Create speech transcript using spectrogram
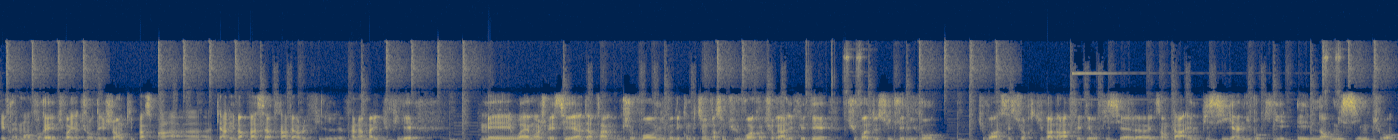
est vraiment vrai Tu vois, il y a toujours des gens qui passent par la, qui arrivent à passer à travers le fil, enfin la maille du filet. Mais ouais, moi je vais essayer. Enfin, je vois au niveau des compétitions. De toute façon, tu le vois quand tu regardes les fédés, tu vois de suite les niveaux. Tu vois, c'est sûr que si tu vas dans la fédé officielle, exemple à NPC, il y a un niveau qui est énormissime, tu vois.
